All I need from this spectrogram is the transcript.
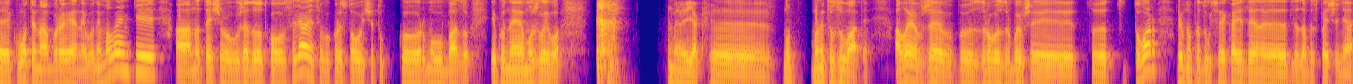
Е, Квоти на аборигени вони маленькі, а на те, що вже додатково вселяються, використовуючи ту кормову базу, яку неможливо е, як, е, ну, монетизувати. Але вже зробивши товар, рибну продукцію, яка йде для забезпечення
